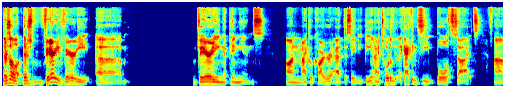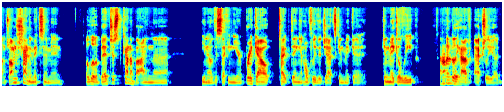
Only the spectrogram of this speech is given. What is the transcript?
there's a there's very very um, varying opinions on Michael Carter at this ADP, and I totally like I can see both sides. Um, so I'm just trying to mix him in a little bit, just kind of buying the, you know, the second year breakout type thing, and hopefully the Jets can make a can make a leap. I don't really have actually a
